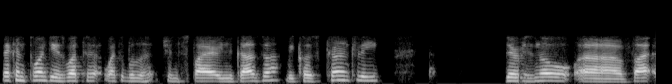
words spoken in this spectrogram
Second point is what what will transpire in Gaza, because currently there is no uh, vi-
